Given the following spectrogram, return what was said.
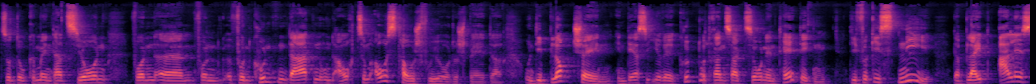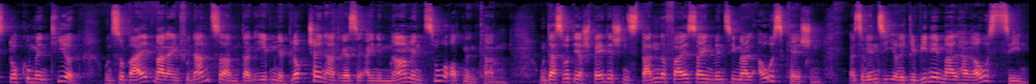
zur Dokumentation von, äh, von, von Kundendaten und auch zum Austausch früher oder später. Und die Blockchain, in der Sie Ihre Kryptotransaktionen tätigen, die vergisst nie, da bleibt alles dokumentiert. Und sobald mal ein Finanzamt dann eben eine Blockchain-Adresse einem Namen zuordnen kann, und das wird ja spätestens dann der Fall sein, wenn Sie mal auscashen, also wenn Sie Ihre Gewinne mal herausziehen,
